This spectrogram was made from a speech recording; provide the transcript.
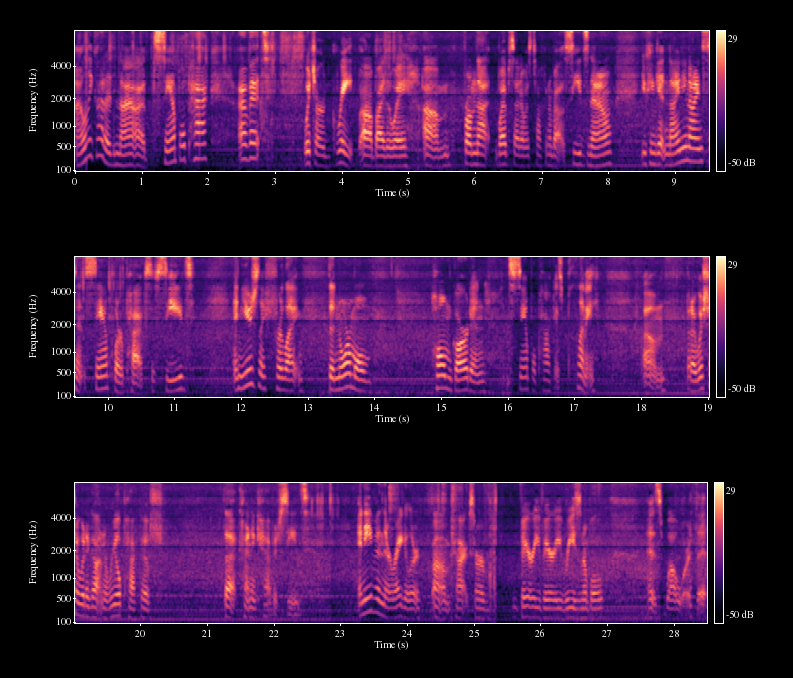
I only got a, a, sample pack of it, which are great, uh, by the way. Um, from that website I was talking about, Seeds Now, you can get 99 cent sampler packs of seeds, and usually for like the normal home garden, sample pack is plenty. Um, but I wish I would have gotten a real pack of that kind of cabbage seeds. And even their regular um, packs are very, very reasonable it's well worth it.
